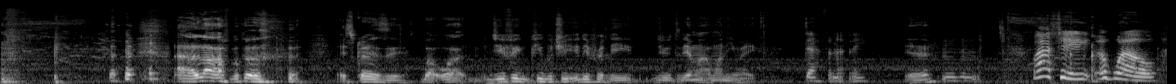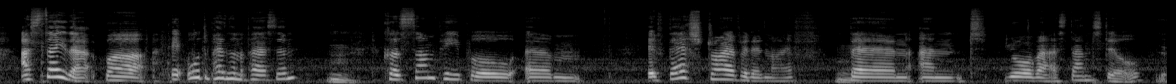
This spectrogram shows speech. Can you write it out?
I laugh because it's crazy. But what? Do you think people treat you differently due to the amount of money you make? Definitely. Yeah. Well, actually, uh, well, I say that, but it all depends on the person. Mm. Because some people, um, if they're striving in life, Mm. then and you're at a standstill, Yeah.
